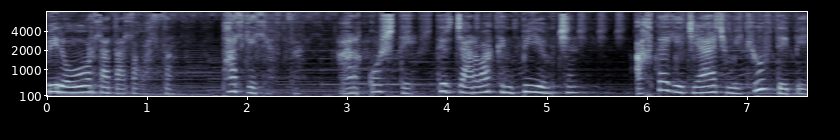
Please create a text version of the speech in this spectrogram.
бэр уурлаад алга болсон. Пал гэл явцсан. Аргагүй штэ. Тэр жарвак нь би юм чинь ахтай гэж яаж мэдхөвдөө би.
